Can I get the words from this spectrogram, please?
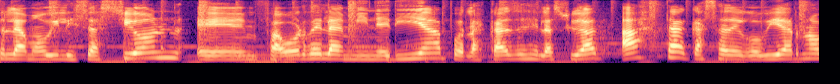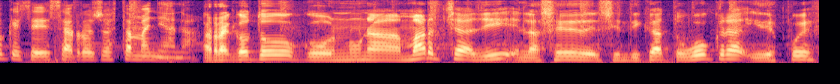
La movilización en favor de la minería por las calles de la ciudad hasta Casa de Gobierno que se desarrolló esta mañana. Arrancó todo con una marcha allí en la sede del sindicato Bocra y después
